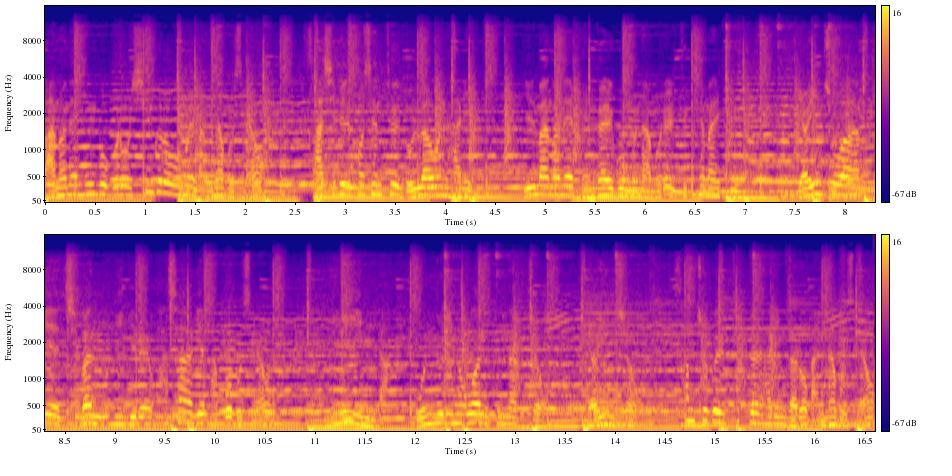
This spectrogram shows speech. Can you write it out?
만원의 행복으로 싱그러움을 만나보세요. 41% 놀라운 할인. 1만원의 벵갈 고무나무를 득템할 기회. 여인초와 함께 집안 분위기를 화사하게 바꿔보세요. 2위입니다. 온누리 농원 극락조 여인초 3촉을 특별 할인가로 만나보세요.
